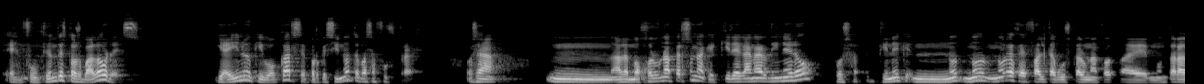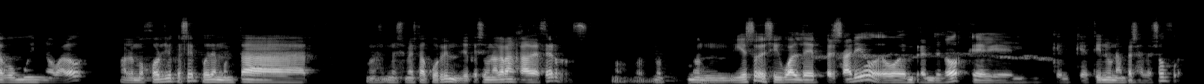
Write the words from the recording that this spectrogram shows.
en función de estos valores. Y ahí no equivocarse, porque si no te vas a frustrar. O sea, Mm, a lo mejor una persona que quiere ganar dinero, pues tiene que, no, no, no le hace falta buscar una, eh, montar algo muy innovador. A lo mejor, yo qué sé, puede montar, no, se me está ocurriendo, yo que sé, una granja de cerdos. y eso es igual de empresario o emprendedor que el que, tiene una empresa de software.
